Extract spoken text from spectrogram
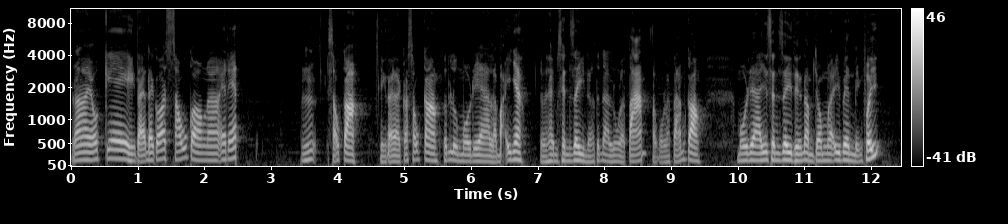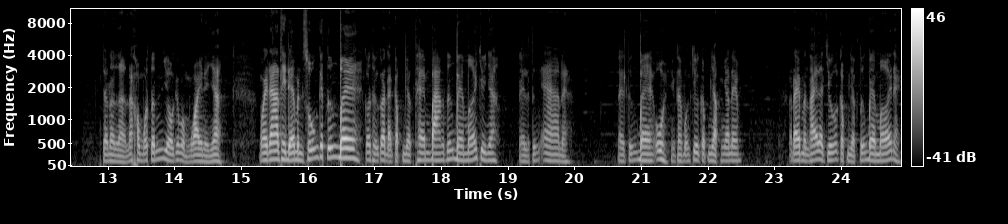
Rồi ok hiện tại đây có 6 con ờ, uh, SS ừ, 6 con. Hiện tại là có 6 con tính luôn Moria là 7 nha. Rồi thêm Senji nữa tính là luôn là 8 tổng cộng là 8 con. Moria với Senji thì nó nằm trong uh, event miễn phí. Cho nên là nó không có tính vô cái vòng quay này nha ngoài ra thì để mình xuống cái tướng B có thử coi đã cập nhật thêm ba tướng B mới chưa nha. Đây là tướng A nè. Đây là tướng B. Ui, hiện tại vẫn chưa cập nhật nha anh em. Ở đây mình thấy là chưa có cập nhật tướng B mới này.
